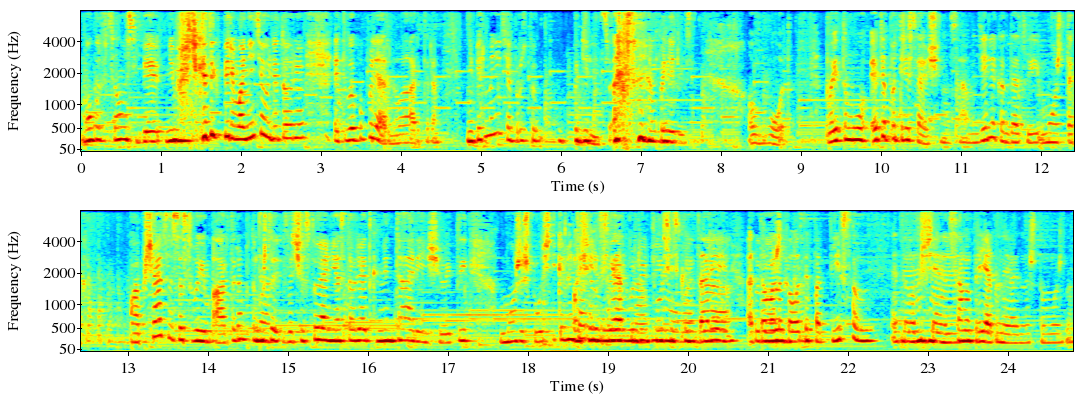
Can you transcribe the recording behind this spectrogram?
могут в целом себе немножечко так переманить аудиторию этого популярного артера. Не переманить, а просто поделиться. поделиться. Вот. Поэтому это потрясающе на самом деле, когда ты можешь так пообщаться со своим артером, потому да. что зачастую они оставляют комментарии еще, и ты можешь получить комментарии Очень приятно любимого, получить комментарии да, от того, на кого ты подписан. Это mm-hmm. вообще самое приятное, наверное, что можно.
